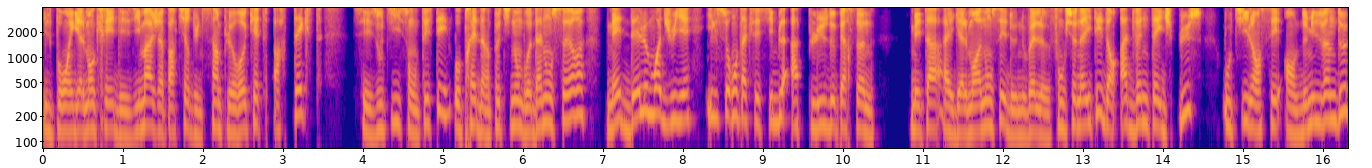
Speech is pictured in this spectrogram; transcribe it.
Ils pourront également créer des images à partir d'une simple requête par texte. Ces outils sont testés auprès d'un petit nombre d'annonceurs, mais dès le mois de juillet, ils seront accessibles à plus de personnes. Meta a également annoncé de nouvelles fonctionnalités dans Advantage Plus, outil lancé en 2022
